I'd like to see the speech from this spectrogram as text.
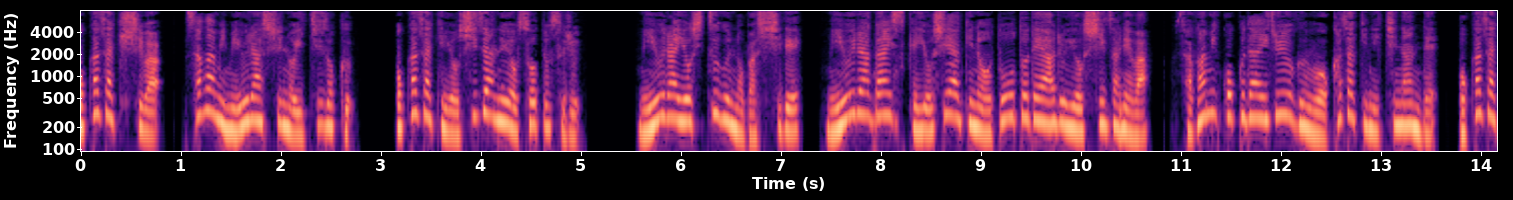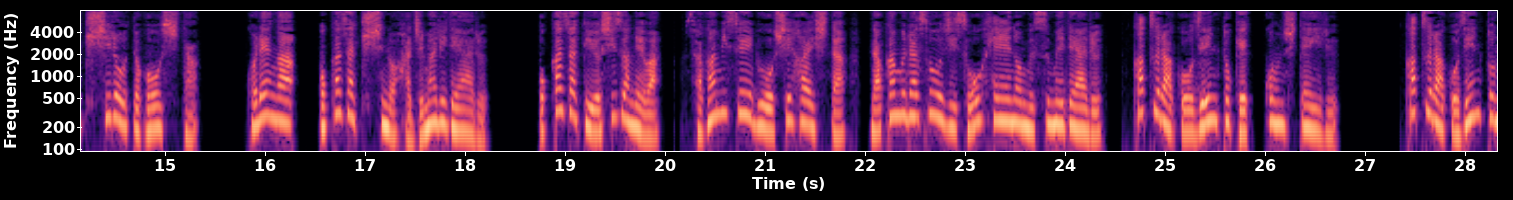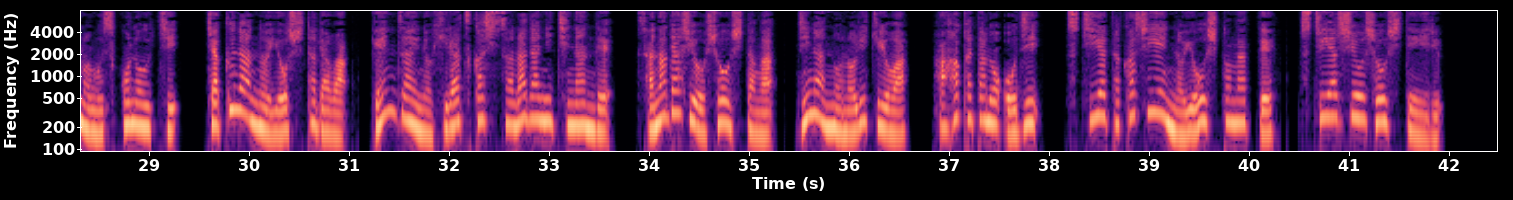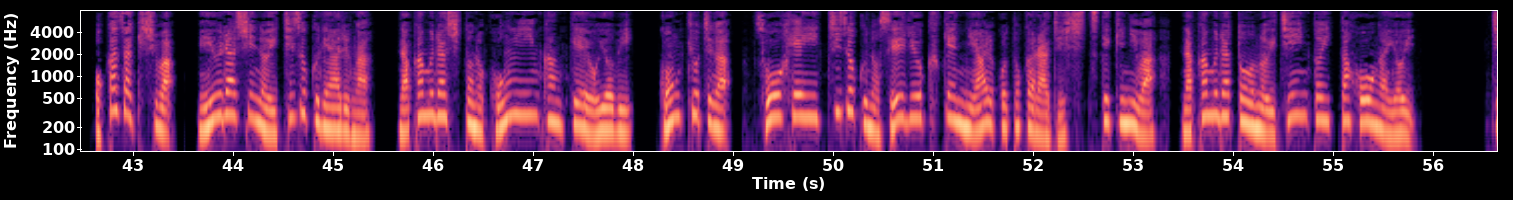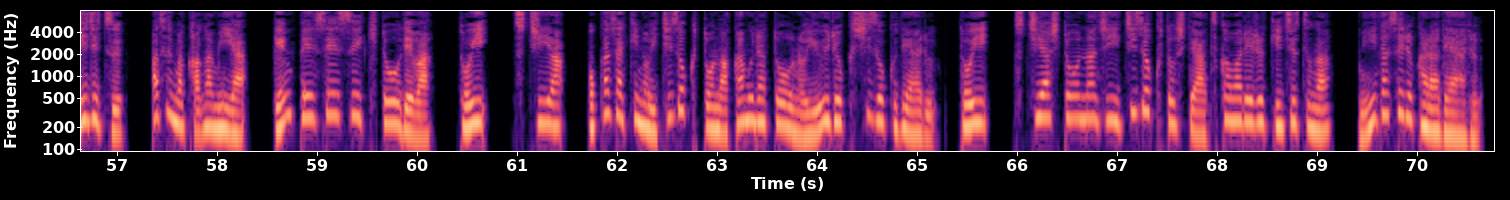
岡崎氏は、相模三浦氏の一族、岡崎義実を祖とする。三浦義継の抜子で、三浦大輔義明の弟である義実は、相模国大従軍岡崎にちなんで、岡崎四郎と号した。これが、岡崎氏の始まりである。岡崎義実は、相模西部を支配した中村宗治総平の娘である、桂御前と結婚している。桂御前との息子のうち、嫡男の義忠は、現在の平塚市真田にちなんで、真田氏を称したが、次男の則清は、母方の叔父、土屋隆園の養子となって、土屋氏を称している。岡崎氏は、三浦氏の一族であるが、中村氏との婚姻関係及び、根拠地が総平一族の勢力圏にあることから実質的には中村党の一員と言った方が良い。事実、東鏡や源平清水期等では、問い、土屋、岡崎の一族と中村党の有力士族である問い、土屋氏と同じ一族として扱われる記述が見出せるからである。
